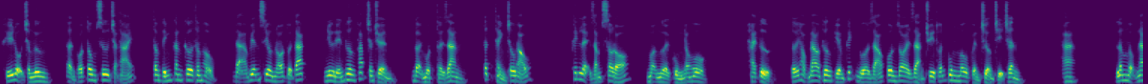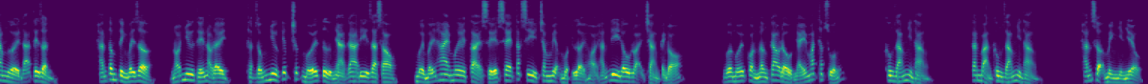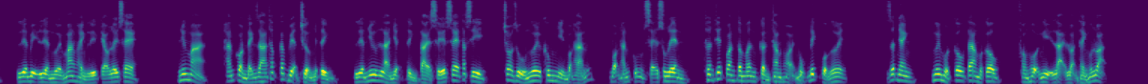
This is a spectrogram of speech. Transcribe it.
Khí độ trầm ngưng, ẩn có tông sư trạng thái, tâm tính căn cơ thâm hậu, đã viễn siêu nó tuổi tác, như đến thương pháp chân truyền, đợi một thời gian, tất thành châu đáo khích lệ dám sau đó mọi người cùng nhau hô. Hai tử, tới học đao thương kiếm kích đùa giáo côn roi giản truy thuẫn cung mâu quyền trưởng chỉ chân. A. Lâm mộng nam người đã tê dần. Hắn tâm tình bây giờ, nói như thế nào đây? Thật giống như kiếp trước mới từ nhà ga đi ra sau, mười mấy hai mươi tài xế xe taxi trong miệng một lời hỏi hắn đi đâu loại tràng cảnh đó. Vừa mới còn nâng cao đầu nháy mắt thấp xuống. Không dám nhìn thẳng. Căn bản không dám nhìn thẳng. Hắn sợ mình nhìn nhiều, liền bị liền người mang hành lý kéo lấy xe. Nhưng mà, hắn còn đánh giá thấp các viện trưởng nhiệt tình, liền như là nhiệt tình tài xế xe taxi, cho dù ngươi không nhìn bọn hắn bọn hắn cũng sẽ sung lên, thân thiết quan tâm ân cần thăm hỏi mục đích của ngươi. Rất nhanh, ngươi một câu ta một câu, phòng hội nghị lại loạn thành hỗn loạn.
